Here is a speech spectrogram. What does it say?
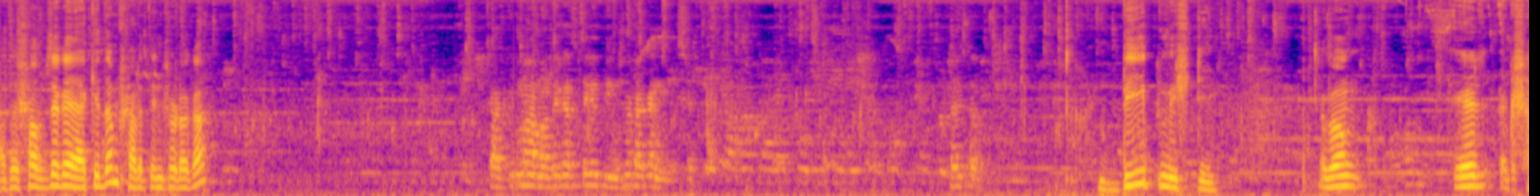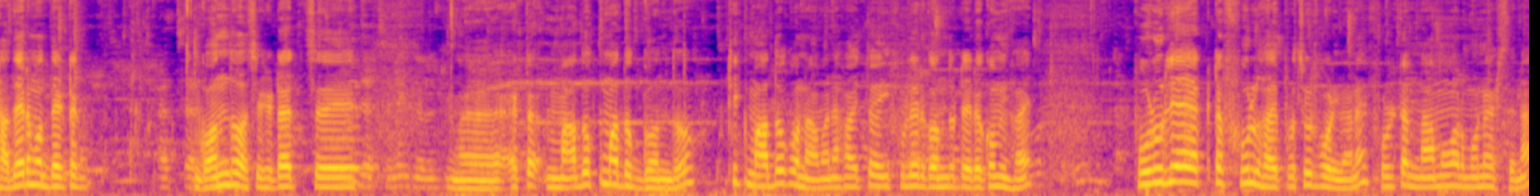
আচ্ছা সব জায়গায় একই দাম সাড়ে তিনশো টাকা। কাকিমা আমাদের কাছ থেকে তিনশো টাকা নিচ্ছে ডিপ মিষ্টি। এবং এর স্বাদের মধ্যে একটা আচ্ছা। গন্ধ আছে সেটা হচ্ছে একটা মাদক মাদক গন্ধ। ঠিক মাদকও না মানে হয়তো এই ফুলের গন্ধটা এরকমই হয়। পুরুলিয়ায় একটা ফুল হয় প্রচুর পরিমাণে। ফুলটার নাম আমার মনে আসছে না।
